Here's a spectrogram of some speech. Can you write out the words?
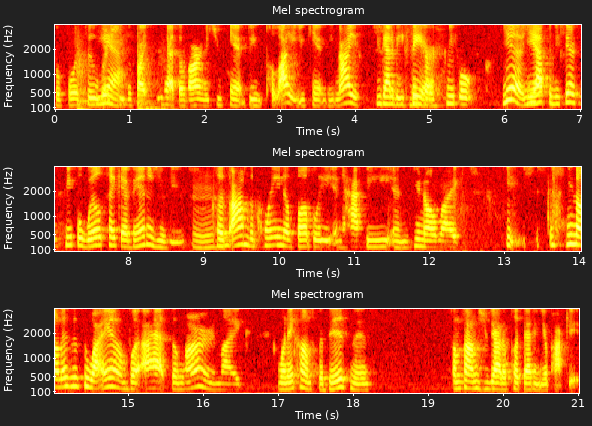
before too, where Yeah. she was like, "You had to learn that you can't be polite, you can't be nice, You got to be fair. people." Yeah, you Yep. have to be fair because people will take advantage of you. Mm-hmm. Because I'm the queen of bubbly and happy, and you know, like, you know, that's just who I am. But I had to learn, like, when it comes to business, sometimes you got to put that in your pocket.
